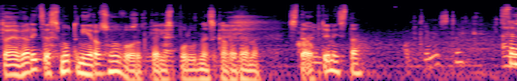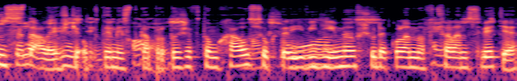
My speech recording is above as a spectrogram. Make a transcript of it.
To je velice smutný rozhovor, který spolu dneska vedeme. Jste optimista? Jsem stále ještě optimistka, protože v tom chaosu, který vidíme všude kolem v celém světě,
